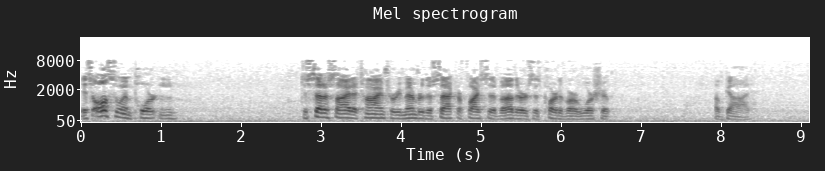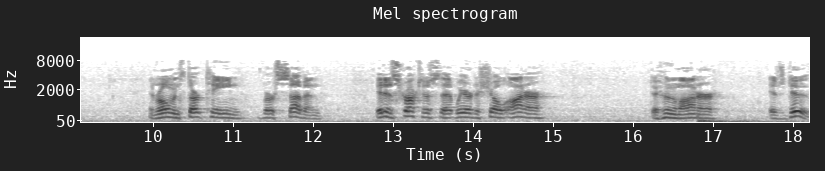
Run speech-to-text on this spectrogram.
It's also important to set aside a time to remember the sacrifices of others as part of our worship of God. In Romans 13, verse 7, it instructs us that we are to show honor to whom honor is due.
